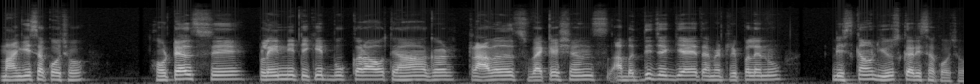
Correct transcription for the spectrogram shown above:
માંગી શકો છો. હોટેલ્સ છે પ્લેનની ટિકિટ બુક કરાવો, ત્યાં આગળ ટ્રાવેલ્સ વેકેશન્સ આ બધી જગ્યાએ તમે ટ્રિપલ એનું ડિસ્કાઉન્ટ યુઝ કરી શકો છો.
